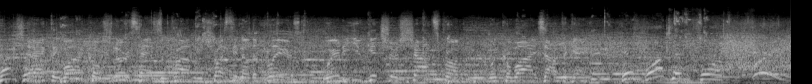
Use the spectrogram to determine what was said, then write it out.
comes Exactly why Coach Nurse has some problem trusting other players. Where do you get your shots from when Kawhi's out the game? Here's Brogdon for three.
